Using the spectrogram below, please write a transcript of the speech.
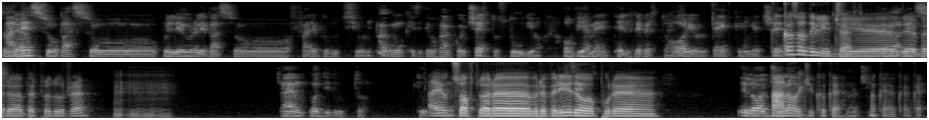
adesso passo quelle ore le passo a fare produzioni. Poi comunque se devo fare un concerto studio, ovviamente il repertorio, le tecniche, eccetera. Che cosa utilizzi certo. adesso... per, per, produrre? Mm-mm. Eh, un po' di tutto. tutto. Hai un software preferito senso... oppure... Logic. Ah, Logic, ok. Logic. Ok, ok, ok.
